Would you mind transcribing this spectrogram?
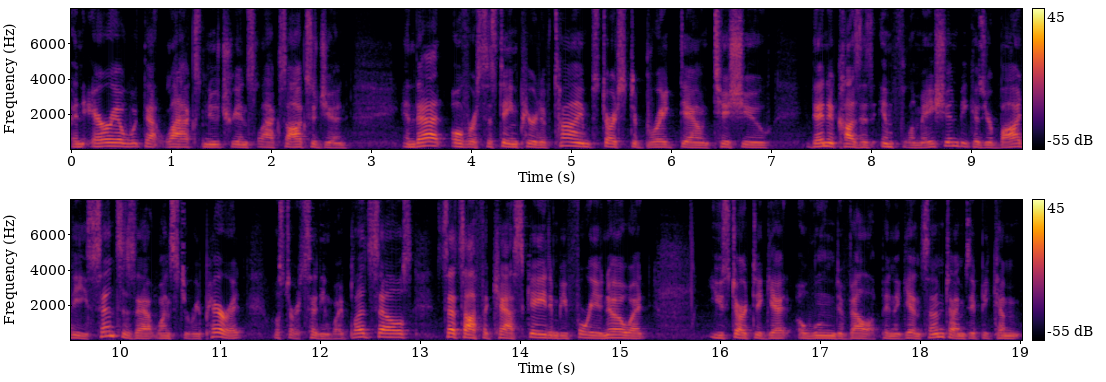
an area that lacks nutrients, lacks oxygen. And that, over a sustained period of time, starts to break down tissue. Then it causes inflammation because your body senses that, wants to repair it, will start sending white blood cells, sets off a cascade, and before you know it, you start to get a wound develop. And again, sometimes it becomes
